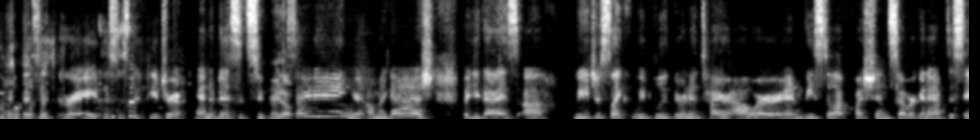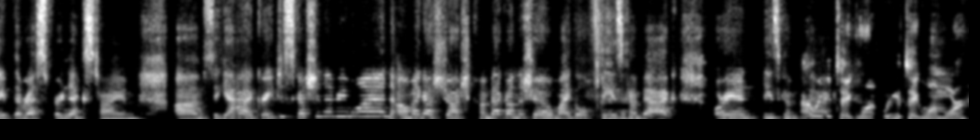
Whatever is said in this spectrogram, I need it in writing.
Oh, this is great. This is the future of cannabis. It's super Yep. exciting. Oh my gosh. But you guys, uh, we just like we blew through an entire hour and we still have questions. So we're gonna have to save the rest for next time. Um, so yeah, great discussion, everyone. Oh my gosh, Josh, come back on the show. Michael, please come back. Orion, please come Oh, we back. could take one. We could take one more.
